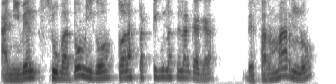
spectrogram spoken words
a nivel subatómico todas las partículas de la caca, desarmarlo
